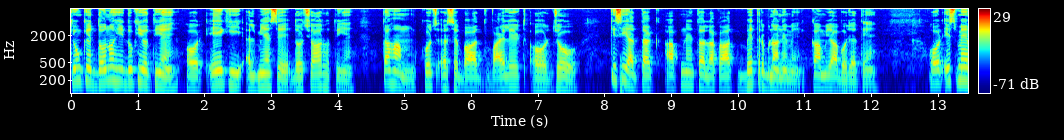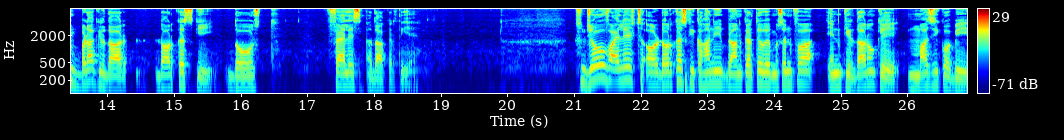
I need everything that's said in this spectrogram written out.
क्योंकि दोनों ही दुखी होती हैं और एक ही अलमिया से दो चार होती हैं, तहम कुछ अरसे बाद वायलेट और जो किसी हद तक अपने तल्लक बेहतर बनाने में कामयाब हो जाते हैं। और इसमें बड़ा किरदार डॉर्कस की दोस्त फैलिस अदा करती है। जो वायलेट और डॉर्कस की कहानी बयान करते हुए मुसनफ़ा इन किरदारों के माजी को भी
